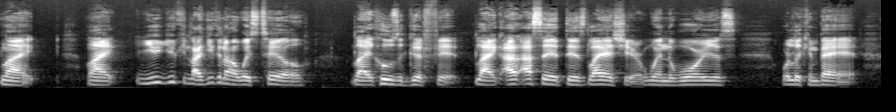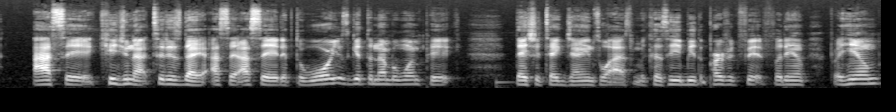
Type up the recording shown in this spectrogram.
Like, like you you can like you can always tell like who's a good fit. Like I, I said this last year when the Warriors were looking bad. I said, kid you not, to this day, I said I said if the Warriors get the number one pick, they should take James Wiseman because he'd be the perfect fit for them. For him,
